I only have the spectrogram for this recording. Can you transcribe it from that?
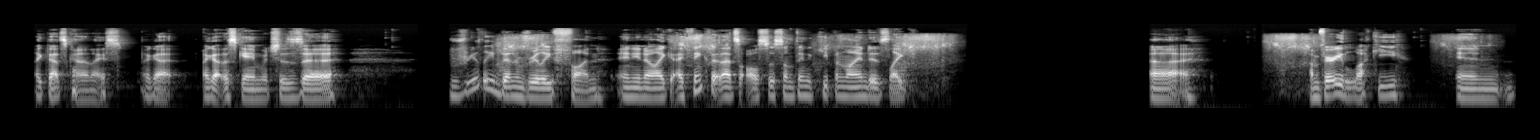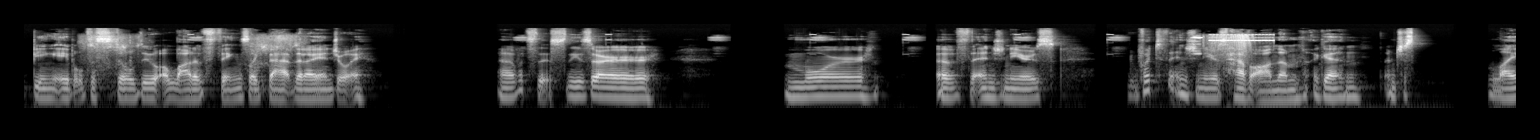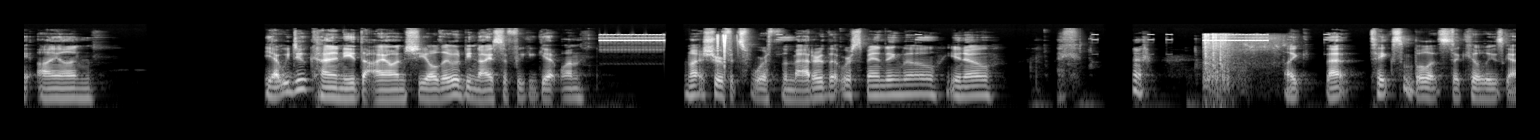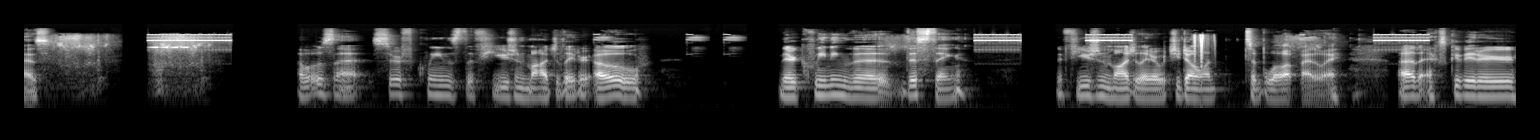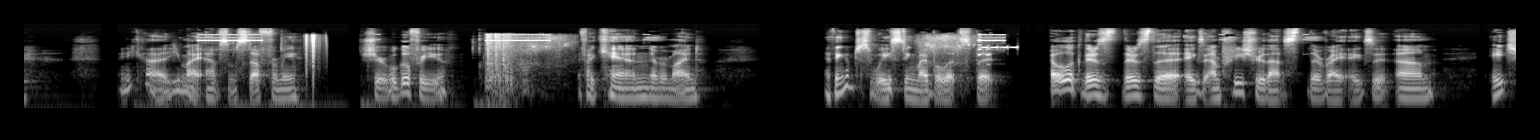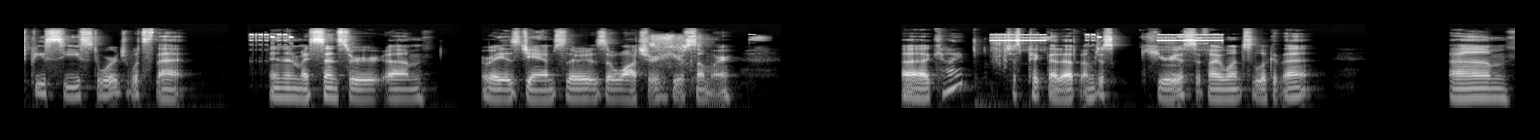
Like that's kind of nice. I got I got this game which is uh really been really fun. And you know, like I think that that's also something to keep in mind is like uh I'm very lucky in being able to still do a lot of things like that that I enjoy. Uh what's this? These are more of the engineers. What do the engineers have on them again? I'm just light ion yeah, we do kind of need the ion shield. It would be nice if we could get one. I'm not sure if it's worth the matter that we're spending though, you know? like, that takes some bullets to kill these guys. Oh, what was that? Surf cleans the fusion modulator. Oh. They're cleaning the this thing. The fusion modulator, which you don't want to blow up, by the way. Uh, the excavator... And you kind of, you might have some stuff for me. Sure, we'll go for you. If I can, never mind. I think I'm just wasting my bullets, but oh look, there's there's the exit. I'm pretty sure that's the right exit. Um, HPC storage, what's that? And then my sensor um, array is jammed, so there's a watcher here somewhere. Uh, can I just pick that up? I'm just curious if I want to look at that. Um,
